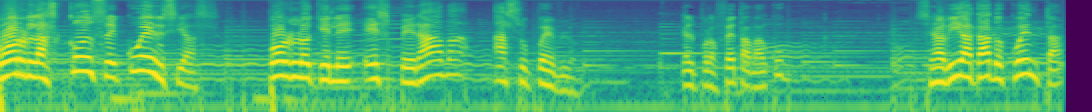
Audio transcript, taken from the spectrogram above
por las consecuencias, por lo que le esperaba a su pueblo. El profeta Habacuc se había dado cuenta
